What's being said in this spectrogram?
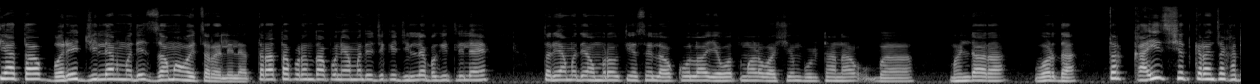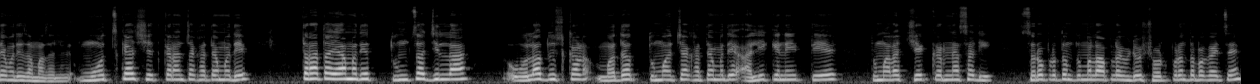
ते आता बरेच जिल्ह्यांमध्ये जमा व्हायचा राहिलेला आहे तर आतापर्यंत आपण यामध्ये जे काही जिल्हे बघितलेले आहे तर यामध्ये अमरावती असेल अकोला यवतमाळ वाशिम बुलढाणा ब भंडारा वर्धा तर काहीच शेतकऱ्यांच्या खात्यामध्ये जमा झालेलं आहे. मोजक्या शेतकऱ्यांच्या खात्यामध्ये तर आता यामध्ये तुमचा जिल्हा ओला दुष्काळ मदत तुमच्या खात्यामध्ये आली की नाही ते तुम्हाला चेक करण्यासाठी सर्वप्रथम तुम्हाला आपला व्हिडिओ शेवटपर्यंत बघायचा आहे.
